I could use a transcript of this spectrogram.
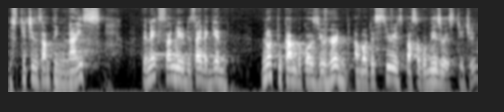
is teaching something nice. The next Sunday you decide again not to come because you heard about a series Pastor Gomezio is teaching.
